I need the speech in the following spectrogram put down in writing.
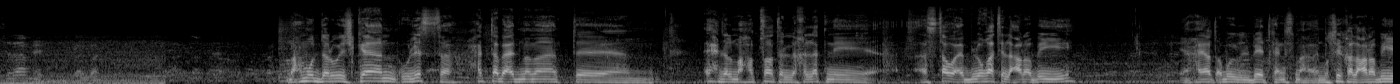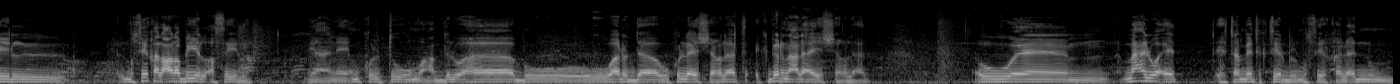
السلامة. محمود درويش كان ولسه حتى بعد ما مات آم، إحدى المحطات اللي خلتني أستوعب لغتي العربية. يعني حياة أبوي بالبيت كان يسمع الموسيقى العربية ال- الموسيقى العربية الأصيلة. يعني أم كلثوم وعبد الوهاب ووردة وكل هاي الشغلات. كبرنا على هاي الشغلات. ومع الوقت اهتميت كثير بالموسيقى لأنه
